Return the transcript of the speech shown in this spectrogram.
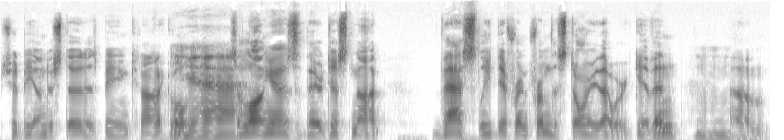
should be understood as being canonical, yeah. so long as they're just not vastly different from the story that we're given. Mhm. Um,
